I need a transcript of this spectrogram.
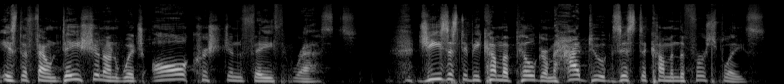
is the foundation on which all Christian faith rests. Jesus, to become a pilgrim, had to exist to come in the first place.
